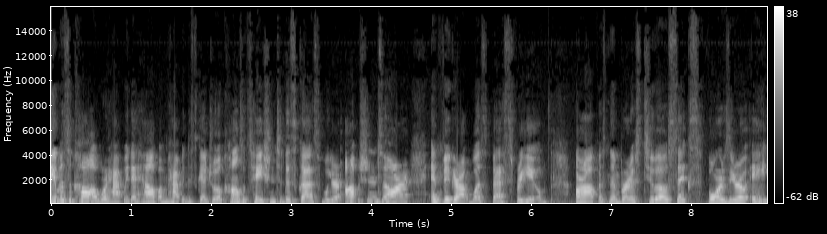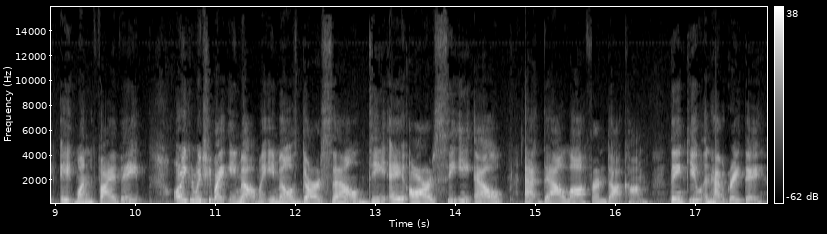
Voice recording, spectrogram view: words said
give us a call. We're happy to help. I'm happy to schedule a consultation to discuss what your options are and figure out what's best for you. Our office number is 206-408-8158 or you can reach me by email. My email is darcel, D-A-R-C-E-L at dallawfirm.com. Thank you and have a great day.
